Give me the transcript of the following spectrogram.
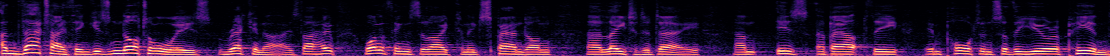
And that, I think, is not always recognised. I hope one of the things that I can expand on uh, later today um, is about the importance of the European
